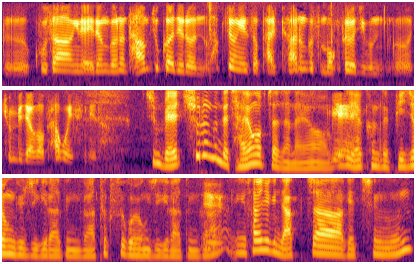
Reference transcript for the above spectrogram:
그 구상이나 이런 거는 다음 주까지는 확정해서 발표하는 것을 목표로 지금 그 준비 작업 하고 있습니다. 지금 매출은 근데 자영업자잖아요. 근데 예. 예컨대 비정규직이라든가 특수고용직이라든가 예. 이 사회적인 약자 계층은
